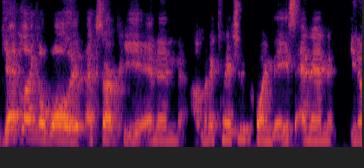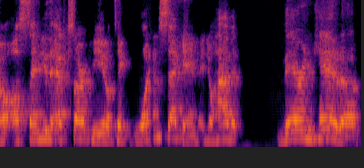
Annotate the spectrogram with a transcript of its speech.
get like a wallet, XRP, and then I'm going to connect you to Coinbase. And then, you know, I'll send you the XRP. It'll take one second and you'll have it there in Canada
